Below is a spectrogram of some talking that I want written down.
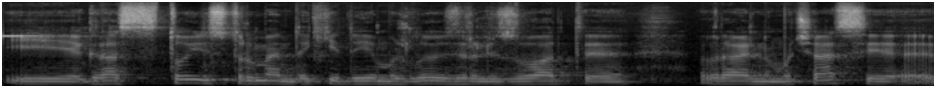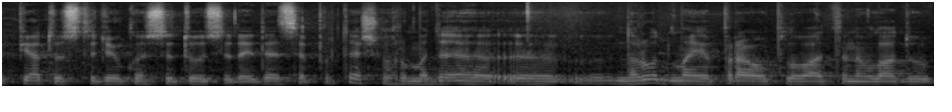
І якраз той інструмент, який дає можливість реалізувати в реальному часі е, п'яту статтю Конституції, де йдеться про те, що громадян, е, народ має право впливати на владу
